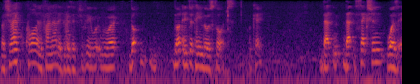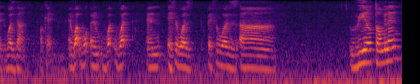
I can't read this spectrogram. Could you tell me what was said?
But should I call and find out it because if it really work? Don't, don't entertain those thoughts. Okay? That that section was it was done. Okay? And what and what what and if it was if it was uh, real Tonglen,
